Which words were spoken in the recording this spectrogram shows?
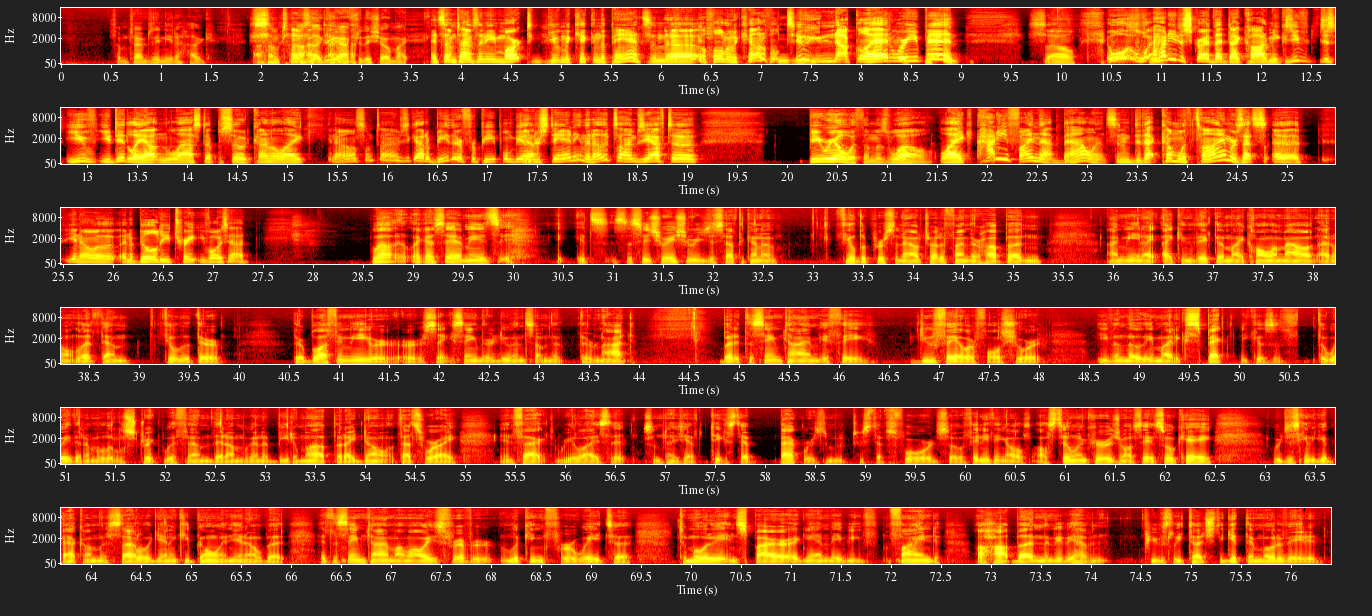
Sometimes they need a hug. I'll sometimes they hug do. you after the show, Mike. and sometimes they need mark to give him a kick in the pants and uh, hold him accountable too you knucklehead where you been So, wh- how do you describe that dichotomy? Because you've just you've you did lay out in the last episode, kind of like you know, sometimes you got to be there for people and be Yeah. understanding. Then other times you have to be real with them as well. Like, how do you find that balance? And did that come with time, or is that uh, you know a, an ability trait you've always had? Well, like I say, I mean, it's it's it's a situation where you just have to kind of feel the person out, try to find their hot button. I mean, I, I convict them, I call them out. I don't let them feel that they're they're bluffing me or, or say, saying they're doing something that they're not. But at the same time, if they do fail or fall short, even though they might expect because of the way that I'm a little strict with them that I'm going to beat them up, but I don't. That's where I, in fact, realize that sometimes you have to take a step backwards and move two steps forward. So if anything, I'll I'll still encourage them. I'll say it's okay. We're just going to get back on the saddle again and keep going, you know. But at the same time, I'm always forever looking for a way to to motivate, inspire. Again, maybe find a hot button that maybe I haven't previously touched to get them motivated.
